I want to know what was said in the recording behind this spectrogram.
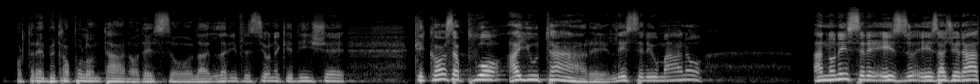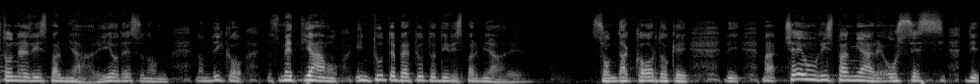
Ci porterebbe troppo lontano adesso la, la riflessione che dice che cosa può aiutare l'essere umano a non essere es- esagerato nel risparmiare. Io adesso non, non dico smettiamo in tutto e per tutto di risparmiare, sono d'accordo che... Di, ma c'è un risparmiare ossessi, di,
